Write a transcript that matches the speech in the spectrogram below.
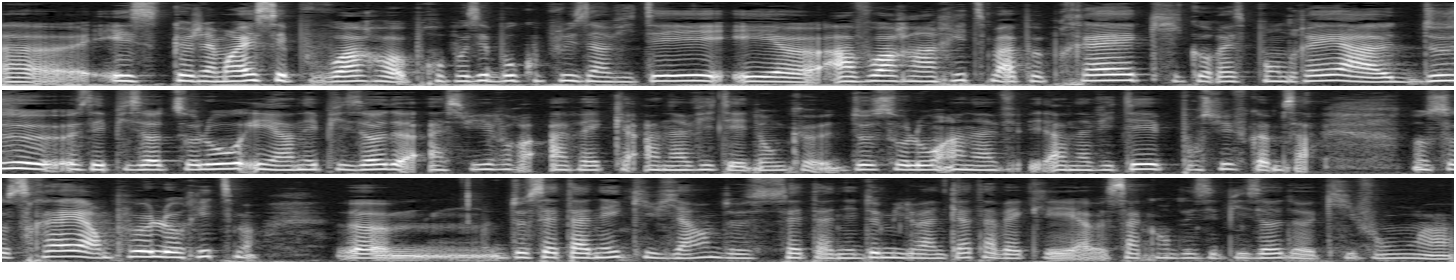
Euh, et ce que j'aimerais, c'est pouvoir proposer beaucoup plus d'invités et avoir un rythme à peu près qui correspondrait à deux épisodes solo et un épisode à suivre avec un invité. Donc deux solos, un invité poursuivre comme ça. Donc ce serait un peu le rythme de cette année qui vient, de cette année 2024 avec les 52 épisodes qui vont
